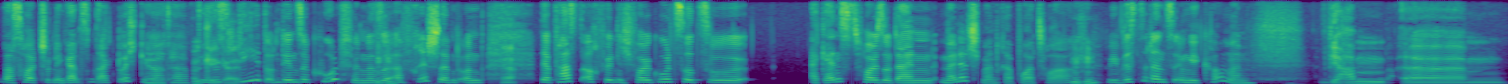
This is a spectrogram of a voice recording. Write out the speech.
das heute schon den ganzen Tag durchgehört habe. Okay, dieses geil. Lied und den so cool finde, so mhm. erfrischend. Und ja. der passt auch, finde ich, voll gut so zu, ergänzt voll so dein Management-Repertoire. Mhm. Wie bist du denn zu ihm gekommen? Wir haben ähm,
